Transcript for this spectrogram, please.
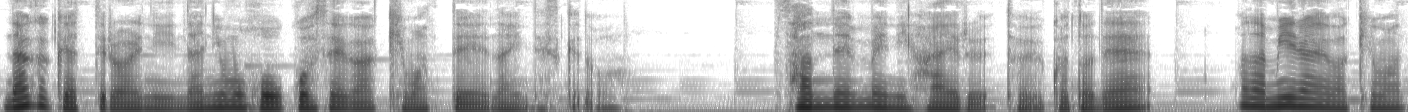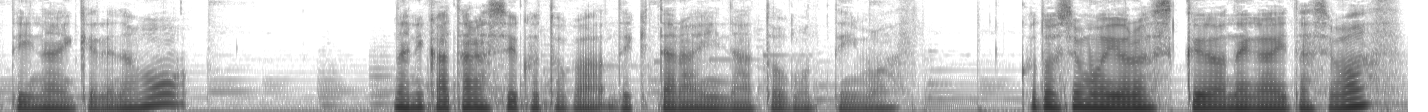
長くやってる割に何も方向性が決まってないんですけど3年目に入るということでまだ未来は決まっていないけれども何か新しいことができたらいいなと思っています。今年もよろしくお願いいたします。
